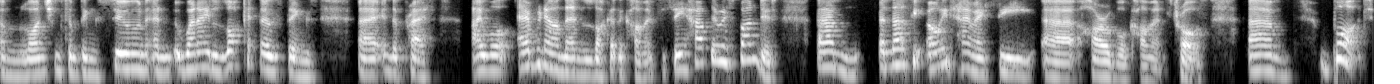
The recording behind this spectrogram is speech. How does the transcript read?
am launching something soon, and when I look at those things uh, in the press, I will every now and then look at the comments to see how they responded, um, and that's the only time I see uh, horrible comments, trolls. Um, but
